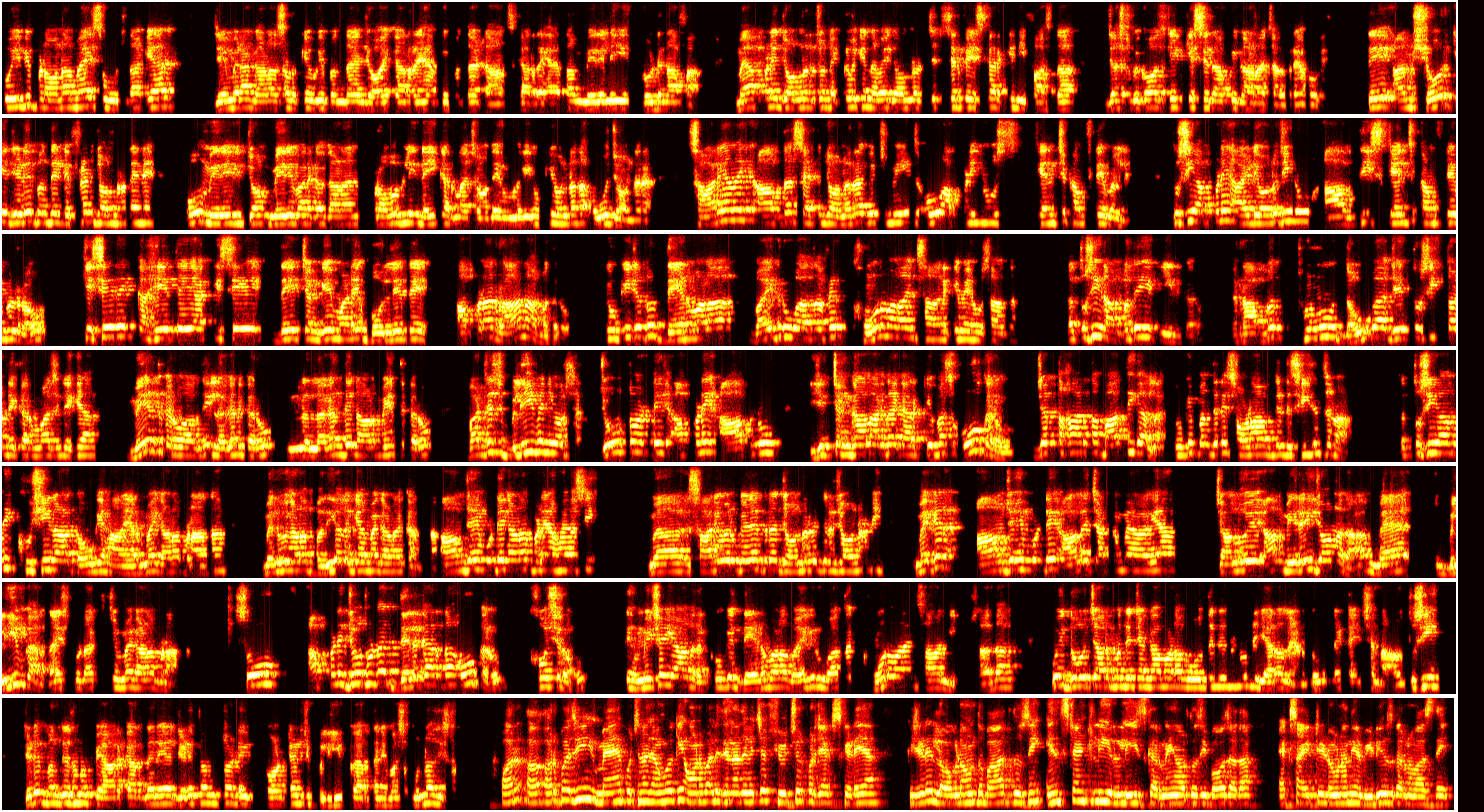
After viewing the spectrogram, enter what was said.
ਕੋਈ ਵੀ ਬਣਾਉਣਾ, ਮੈਂ ਇਹ ਸੋਚਦਾ ਕਿ ਯਾਰ ਜੇ ਮੇਰਾ ਗਾਣਾ ਸੁਣ ਕੇ ਕੋਈ ਬੰਦਾ ਇੰਜੋਏ ਕਰ ਰਿਹਾ, ਕੋਈ ਬੰਦਾ ਡਾਂਸ ਕਰ ਰਿਹਾ, ਤਾਂ ਮੇਰੇ ਲਈ ਗੁੱਡ ਇਨਫ ਆ। ਮੈਂ ਆਪਣੇ ਜਨਰ ਚੋਂ ਨਿਕਲ ਕੇ ਨਵੇਂ ਜਨਰ ਚ ਸਿਰਫ ਇਸ ਕਰਕੇ ਨਹੀਂ ਫਸਦਾ ਜਸਟ ਬਿਕੋਜ਼ ਕਿ ਕਿਸੇ ਦਾ ਕੋਈ ਗਾਣਾ ਚੱਲ ਰਿਹਾ ਹੋਵੇ। ਤੇ ਆਮ ਸ਼ੋਰ ਕਿ ਜਿਹੜੇ ਬੰਦੇ ਡਿਫਰੈਂਟ ਜਨਰ ਦੇ ਨੇ, ਉਹ ਮੇਰੇ ਮੇਰੇ ਵਰਗਾ ਗਾਣਾ ਪ੍ਰੋਬਬਲੀ ਨਹੀਂ ਕਰਨਾ ਚਾਹੁੰਦੇ ਹੋਣਗੇ, ਕਿਉਂਕਿ ਉਹਨਾਂ ਦਾ ਉਹ ਜਨਰ ਹੈ ਸਾਰਿਆਂ ਦਾ ਇੱਕ ਆਪ ਦਾ ਸੈੱਟ ਜਨਰ ਹੈ which means ਉਹ ਆਪਣੀ ਉਸ ਸਕਿਨ 'ਚ ਕੰਫਰਟੇਬਲ ਨੇ। ਤੁਸੀਂ ਆਪਣੇ ਆਈਡੀਓਲੋਜੀ ਨੂੰ ਆਪ ਦੀ ਸਕਿਨ 'ਚ ਕੰਫਰਟੇਬਲ ਰਹੋ, ਕਿਸੇ ਦੇ ਕਹੇ ਤੇ ਜਾਂ ਕਿਸੇ ਦੇ ਚੰਗੇ ਮਾੜੇ ਬੋਲੇ ਤੇ ਆਪਣਾ ਰਾਹ ਨਾ ਬਦਲੋ, ਕਿਉਂਕਿ ਜਦੋਂ ਦੇਣ ਵਾਲਾ ਵਾਹਿਗੁਰੂ ਆ ਤਾਂ ਫਿਰ ਖੋਣ ਵਾਲਾ ਇਨਸਾਨ ਕਿਵੇਂ ਹੋ ਸਕਦਾ? ਤਾਂ ਤੁਸੀਂ ਰੱਬ ਤੇ ਯਕੀਨ ਕਰੋ, ਰੱਬ ਤੁਹਾਨੂੰ ਦਊਗਾ ਜੇ ਤੁਸੀਂ ਤੁਹਾਡੇ ਕਰਮਾਂ 'ਚ ਲਿਖਿਆ, ਮਿਹਨਤ ਕਰੋ, ਆਪਦੀ ਲਗਨ ਕਰੋ ਲਗਨ ਦੇ ਨਾਲ ਮਿਹਨਤ ਕਰੋ but just believe in yourself ਜੋ ਤੁਹਾਡੇ ਆਪਣੇ ਆਪ ਨੂੰ ਇਹ ਚੰਗਾ ਲੱਗਦਾ ਕਰਕੇ ਬਸ ਉਹ ਕਰੋ ਜਿੱਤ ਹਾਰ ਤਾਂ ਬਾਅਦ ਦੀ ਗੱਲ ਹੈ ਕਿਉਂਕਿ ਬੰਦੇ ਨੇ ਸੌਣਾ ਆਪਦੇ ਡਿਸੀਜਨਸ ਨਾਲ। ਤਾਂ ਤੁਸੀਂ ਆਪਦੀ ਖੁਸ਼ੀ ਨਾਲ ਕਹੋਗੇ, ਹਾਂ ਯਾਰ, ਮੈਂ ਗਾਣਾ ਬਣਾਤਾ, ਮੈਨੂੰ ਇਹ ਗਾਣਾ ਵਧੀਆ ਲੱਗਿਆ, ਮੈਂ ਗਾਣਾ ਕਰਤਾ। ਆਮ ਜਿਹੇ ਮੁੰਡੇ ਗਾਣਾ ਬਣਿਆ ਹੋਇਆ ਸੀ। ਮੈਂ ਸਾਰੇ ਮੈਨੂੰ ਕਹਿੰਦੇ, ਤੇਰਾ ਜਨਰ ਤੇਰਾ ਜਨਰ ਨਹੀਂ। ਮੈਂ ਕਿਹਾ, ਆਮ ਜਿਹੇ ਮੁੰਡੇ ਆਲੇ ਚੱਕ, ਮੈਂ ਆ ਗਿਆ। ਚਲੋ ਇਹ ਆ ਮੇਰਾ ਹੀ ਜਨਰ ਆ, ਮੈਂ ਬਲੀਵ ਕਰਦਾ ਇਸ ਪ੍ਰੋਡਕਟ 'ਚ ਮੈਂ ਗਾਣਾ ਬਣਾਤਾ। ਸੋ ਆਪਣੇ ਜੋ ਤੁਹਾਡਾ ਦਿਲ ਕਰਦਾ, ਉਹ ਕਰੋ, ਖੁਸ਼ ਰਹੋ ਤੇ ਹਮੇਸ਼ਾ ਯਾਦ ਰੱਖੋ ਕਿ ਦੇਣ ਵਾਲਾ ਵਾਹਿਗੁਰੂ ਆ ਤਾਂ ਖੋਣ ਵਾਲਾ ਇਨਸਾਨ ਨਹੀਂ ਹੋ ਸਕਦਾ। ਕੋਈ ਦੋ ਚਾਰ ਬੰਦੇ ਚੰਗਾ ਮਾੜਾ ਬੋਲਦੇ ਨੇ ਉਹਨਾਂ ਨੂੰ ਨਜ਼ਾਰਾ ਲੈਣ ਦਿਓ ਉਹਦੇ ਟੈਨਸ਼ਨ ਨਾ ਲਓ। ਤੁਸੀਂ ਜਿਹੜੇ ਬੰਦੇ ਤੁਹਾਨੂੰ ਪਿਆਰ ਕਰਦੇ ਨੇ ਜਿਹੜੇ ਤੁਹਾਨੂੰ ਤੁਹਾਡੇ ਕੰਟੈਂਟ 'ਚ ਬਲੀਵ ਕਰਦੇ ਨੇ ਬਸ ਉਹਨਾਂ ਦੀ ਔਰ ਔਰ ਭਾਜੀ ਮੈਂ ਪੁੱਛਣਾ ਚਾਹੂੰਗਾ ਕਿ ਆਉਣ ਵਾਲੇ ਦਿਨਾਂ ਦੇ ਵਿੱਚ ਫਿਊਚਰ ਪ੍ਰੋਜੈਕਟਸ ਕਿਹੜੇ ਆ? ਕਿ ਜਿਹੜੇ ਲੋਕਡਾਊਨ ਤੋਂ ਬਾਅਦ ਤੁਸੀਂ ਇਨਸਟੈਂਟਲੀ ਰਿਲੀਜ਼ ਕਰਨੇ ਆ ਔਰ ਤੁਸੀਂ ਬਹੁਤ ਜ਼ਿਆਦਾ ਐਕਸਾਈਟਿਡ ਉਹਨਾਂ ਦੀਆਂ ਵੀਡੀਓਜ਼ ਕਰਨ ਵਾਸਤੇ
